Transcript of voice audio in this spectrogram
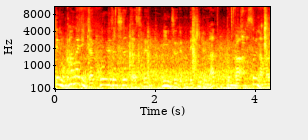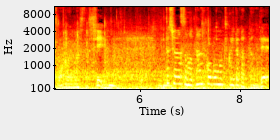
でも考えてみたらこういう雑誌だったらそれ人数でもできるなとかそういうのはまず思いましたし私はその単行本を作りたかったんで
